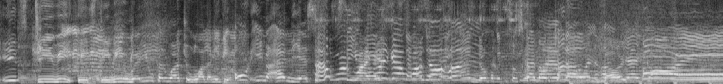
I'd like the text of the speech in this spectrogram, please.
It's TV. It's TV where you can watch Vlada Niki or Ima and yes. Oh, See you guys God, some other what the day. and don't forget to subscribe our channel. Bye. Bye.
